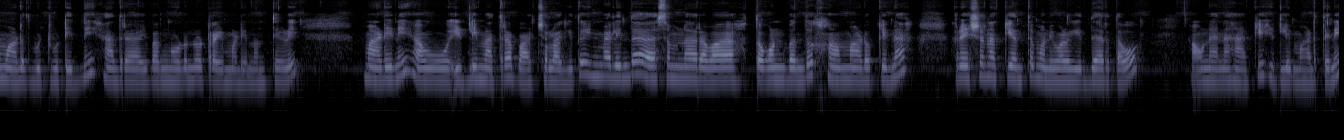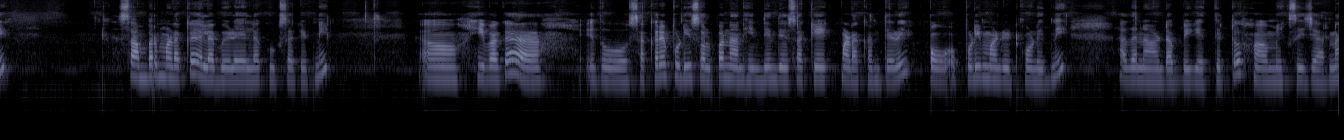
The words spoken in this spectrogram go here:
ಮಾಡೋದು ಬಿಟ್ಬಿಟ್ಟಿದ್ನಿ. ಆದ್ರೆ ಇವಾಗ ನೋಡೋಣ ಟ್ರೈ ಮಾಡೀನಿ ಅಂತೇಳಿ ಮಾಡೀನಿ. ಅವು ಇಡ್ಲಿ ಮಾತ್ರ ಭಾಳ ಚಲೋ ಆಗಿತ್ತು. ಇನ್ಮೇಲಿಂದ ಸುಮ್ಮನೆ ರವೆ ತೊಗೊಂಡು ಬಂದು ಮಾಡೋಕ್ಕಿನ್ನ ರೇಷನ್ ಅಕ್ಕಿ ಅಂತ ಮನೆಯೊಳಗೆ ಇದ್ದೇ ಇರ್ತಾವೆ. ಅವನ್ನ ಹಾಕಿ ಇಡ್ಲಿ ಮಾಡ್ತೀನಿ. ಸಾಂಬಾರು ಮಾಡೋಕ್ಕೆ ಎಲ್ಲ ಬೇಳೆ ಎಲ್ಲ ಕೂಗ್ಸಾಕಿಟ್ನಿ. ಇವಾಗ ಇದು ಸಕ್ಕರೆ ಪುಡಿ ಸ್ವಲ್ಪ ನಾನು ಹಿಂದಿನ ದಿವಸ ಕೇಕ್ ಮಾಡೋಕ್ಕಂತೇಳಿ ಪುಡಿ ಮಾಡಿ ಇಟ್ಕೊಂಡಿದ್ನಿ. ಅದನ್ನು ಡಬ್ಬಿಗೆ ಎತ್ತಿಟ್ಟು ಮಿಕ್ಸಿ ಜಾರ್ನ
